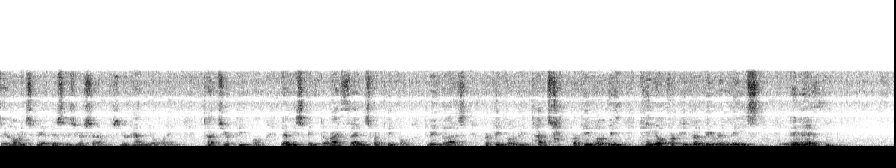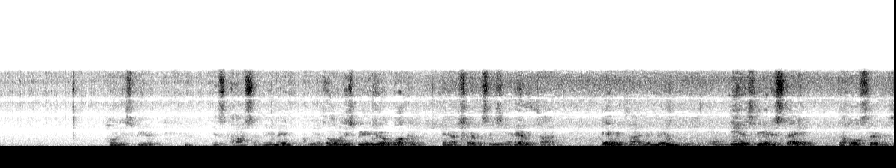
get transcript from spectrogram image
Say, Holy Spirit, this is your service. You have your way. Touch your people. Let me speak the right things for people to be blessed, for people to be touched, for people to be healed, for people to be released. Yes. Amen. Holy Spirit is awesome. Amen. Yes. The Holy Spirit, you are welcome in our services Yes. every time. Every time. Amen. Amen. He is here to stay the whole service.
